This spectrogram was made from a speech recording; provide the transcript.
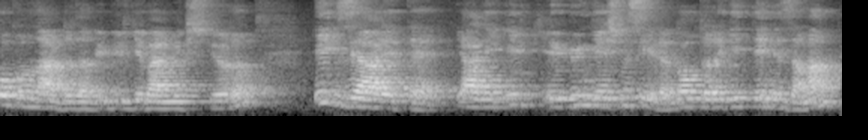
o konularda da bir bilgi vermek istiyorum. İlk ziyarette yani ilk e, gün geçmesiyle doktora gittiğiniz zaman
